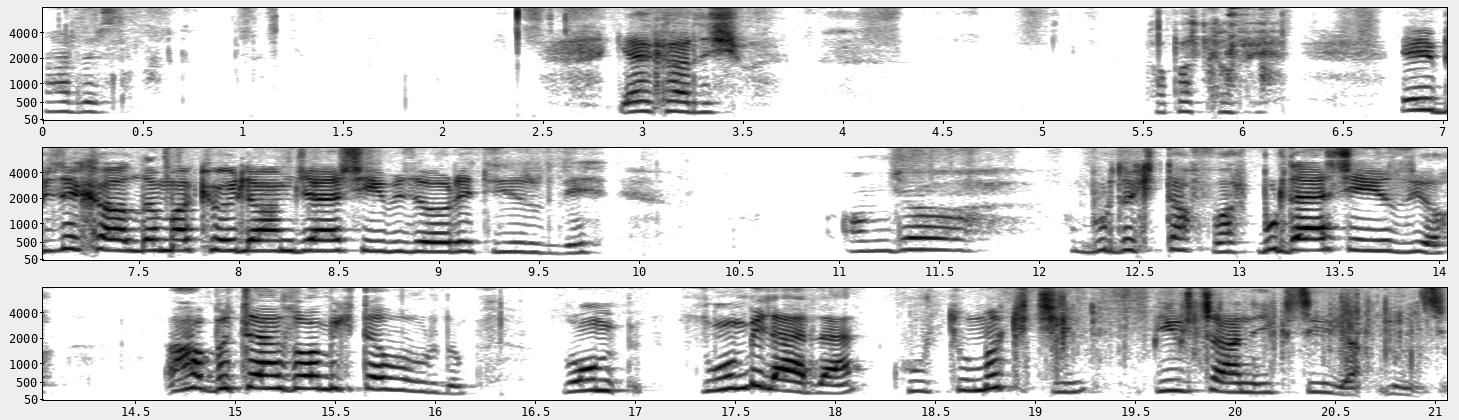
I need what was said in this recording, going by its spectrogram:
Neredesin? Gel kardeşim. Kapat kapıyı. Ev bize kaldı ama köylü amca her şeyi bize öğretirdi. Amca. Burada kitap var. Burada her şey yazıyor. Aha bir tane zombi kitabı vurdum. Zom zombilerden kurtulmak için bir tane iksir yapmanız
